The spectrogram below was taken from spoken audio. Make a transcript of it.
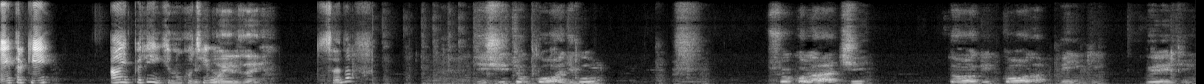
entra aqui. Ai, peraí, que eu não consigo. Empurra eles aí. Sai da. Digite o código chocolate, dog, cola, pink, grade,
